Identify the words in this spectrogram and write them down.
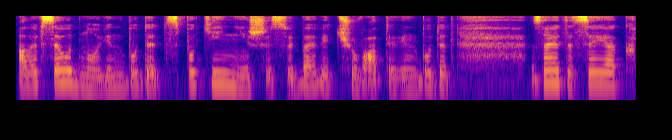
Але все одно він буде спокійніше себе відчувати. Він буде, знаєте, це як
